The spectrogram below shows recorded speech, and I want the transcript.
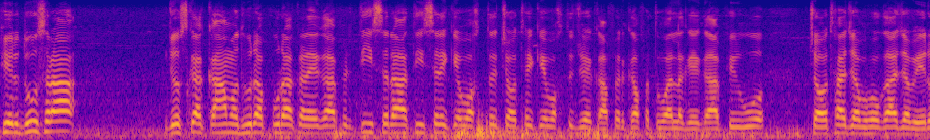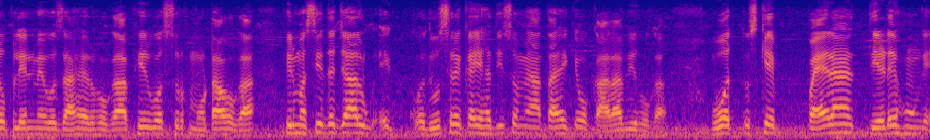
پھر دوسرا جو اس کا کام ادھورا پورا کرے گا، پھر تیسرا، تیسرے کے وقت، چوتھے کے وقت جو ہے کافر کا فتویٰ لگے گا، پھر وہ چوتھا جب ہوگا، جب ایروپلین میں وہ ظاہر ہوگا، پھر وہ سرخ موٹا ہوگا، پھر مسجد جال ایک دوسرے کئی حدیثوں میں آتا ہے کہ وہ کالا بھی ہوگا۔ وہ اس کے پیریں ٹیڑے ہوں گے۔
